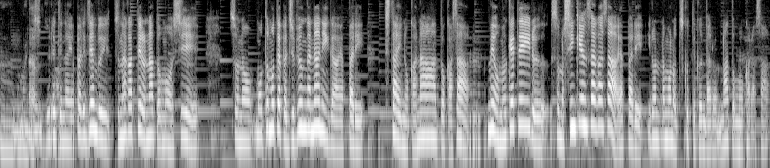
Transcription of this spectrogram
うん、思い出した。ずれてない。やっぱり全部つながってるなと思うし、その、もともとやっぱ自分が何がやっぱり、したいのかなとかさ、うん、目を向けているその真剣さがさやっぱりいろんなものを作っていくんだろうなと思うからさ、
